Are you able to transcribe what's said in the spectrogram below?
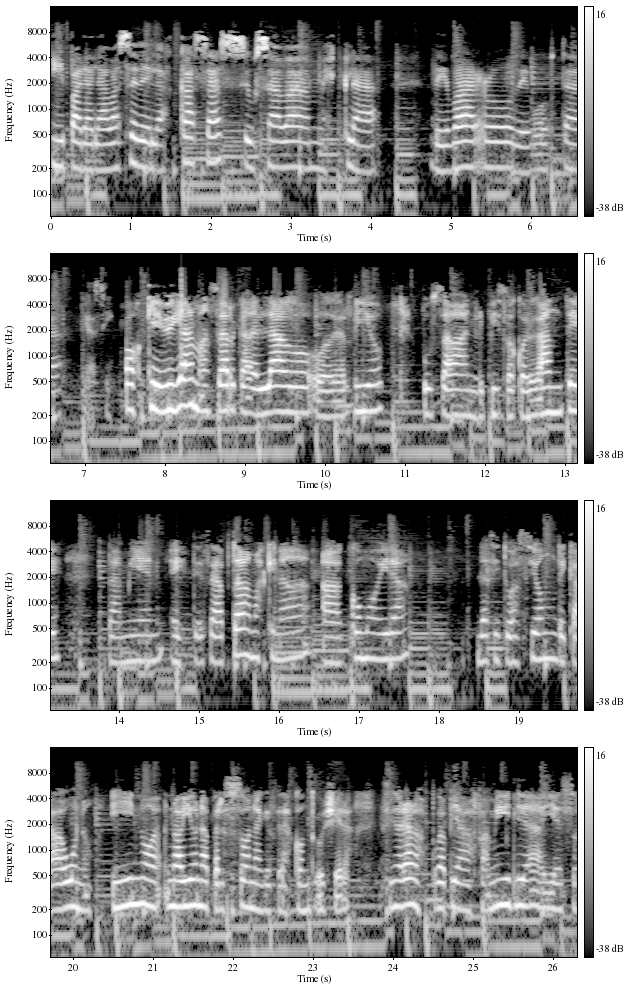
y para la base de las casas se usaba mezcla de barro, de bosta y así. Los que vivían más cerca del lago o del río usaban el piso colgante, también este, se adaptaba más que nada a cómo era la situación de cada uno y no, no había una persona que se las construyera, sino eran las propias familias y eso.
